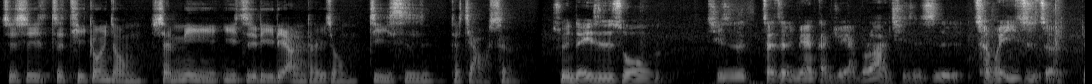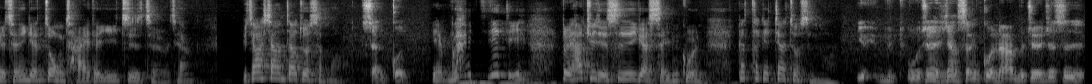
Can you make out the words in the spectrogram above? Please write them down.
只是只提供一种神秘医治力量的一种祭司的角色。所以你的意思是说，其实在这里面感觉亚伯拉罕其实是成为医治者，对，成为一个仲裁的医治者，这样比较像叫做什么神棍？也不会对他确实是一个神棍，那这个叫做什么？有，我觉得很像神棍啊，不觉得就是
